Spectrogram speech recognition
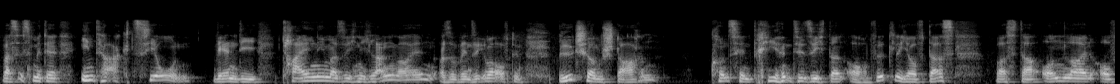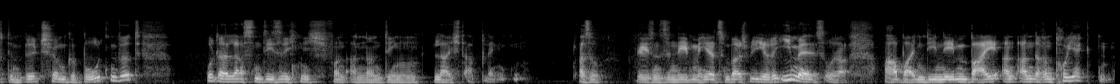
Was ist mit der Interaktion? Werden die Teilnehmer sich nicht langweilen? Also wenn sie immer auf den Bildschirm starren, konzentrieren die sich dann auch wirklich auf das, was da online auf dem Bildschirm geboten wird? Oder lassen die sich nicht von anderen Dingen leicht ablenken? Also lesen sie nebenher zum Beispiel ihre E-Mails oder arbeiten die nebenbei an anderen Projekten?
